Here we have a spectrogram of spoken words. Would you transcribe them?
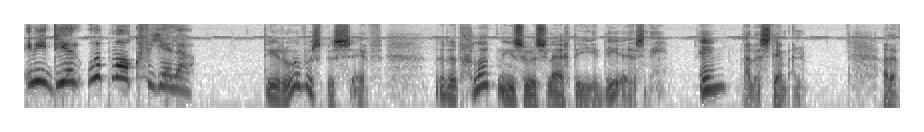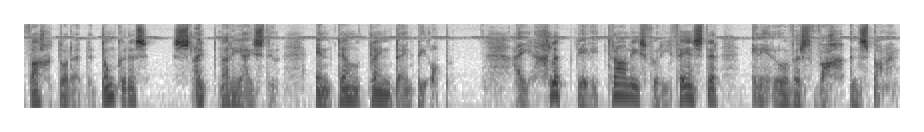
en die deur oopmaak vir julle. Die rowers besef dat dit glad nie so 'n slegte idee is nie en hulle stem in. Hulle wag totdat dit donker is, sluip na die huis toe en tel klein duimpie op. Hy glip deur die tralies voor die venster en die rowers wag in spanning.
